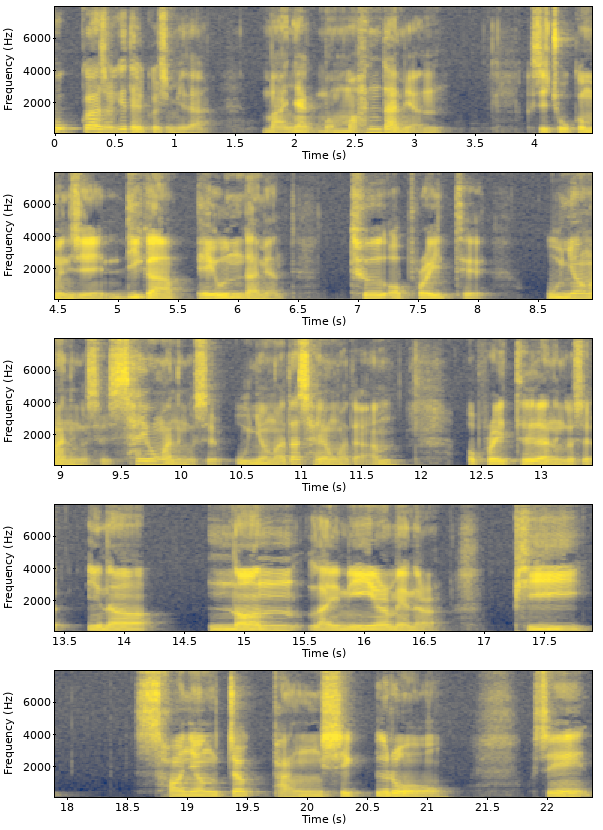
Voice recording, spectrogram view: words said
효과적이 될 것입니다. 만약 뭐뭐 한다면 그치 조건문이지 네가 배운다면 to operate 운영하는 것을 사용하는 것을 운영하다 사용하다. operate 하는 것을 in a non-linear manner 비선형적 방식으로 그치?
